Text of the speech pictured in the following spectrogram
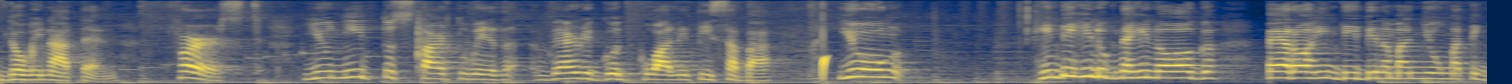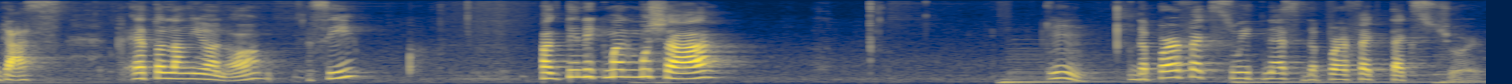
gawin natin. First, you need to start with very good quality saba. Yung hindi hinog na hinog, pero hindi din naman yung matigas. Ito lang yon oh. See? Pag tinikman mo siya, mm, the perfect sweetness, the perfect texture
